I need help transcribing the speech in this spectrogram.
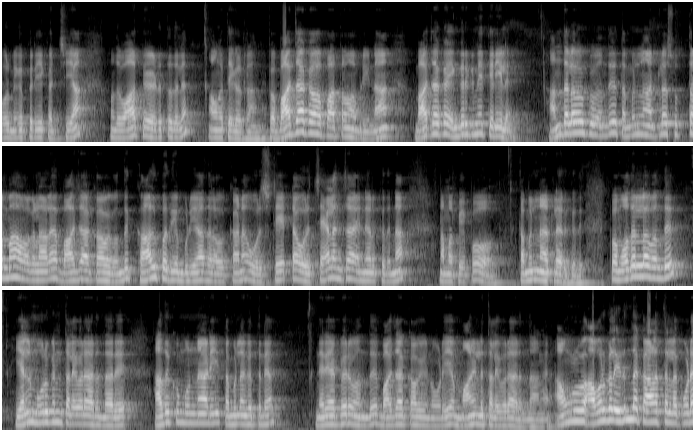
ஒரு மிகப்பெரிய கட்சியாக அந்த வாக்கு எடுத்ததில் அவங்க திகழ்கிறாங்க இப்போ பாஜகவை பார்த்தோம் அப்படின்னா பாஜக எங்கே இருக்குன்னே தெரியல. அந்த அளவுக்கு வந்து தமிழ்நாட்டில் சுத்தமாக அவங்களால் பாஜகவை வந்து கால் பதிய முடியாத அளவுக்கான ஒரு ஸ்டேட்டாக ஒரு சேலஞ்சாக என்ன இருக்குதுன்னா நமக்கு இப்போது தமிழ்நாட்டில் இருக்குது. இப்போ முதல்ல வந்து எல் முருகன் தலைவராக இருந்தார். அதுக்கு முன்னாடி தமிழகத்தில் நிறையா பேர் வந்து பாஜகவினுடைய மாநில தலைவராக இருந்தாங்க. அவங்க அவர்கள் இருந்த காலத்தில் கூட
